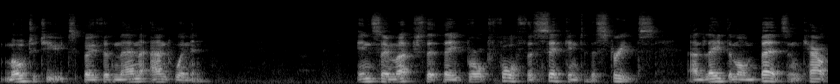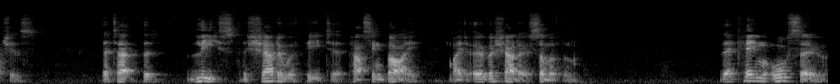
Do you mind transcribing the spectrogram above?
multitudes both of men and women. Insomuch that they brought forth the sick into the streets, and laid them on beds and couches, that at the least the shadow of Peter passing by might overshadow some of them. There came also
